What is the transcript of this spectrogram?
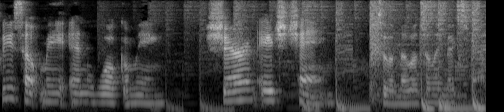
please help me in welcoming Sharon H. Chang to the Militantly Mixed family.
